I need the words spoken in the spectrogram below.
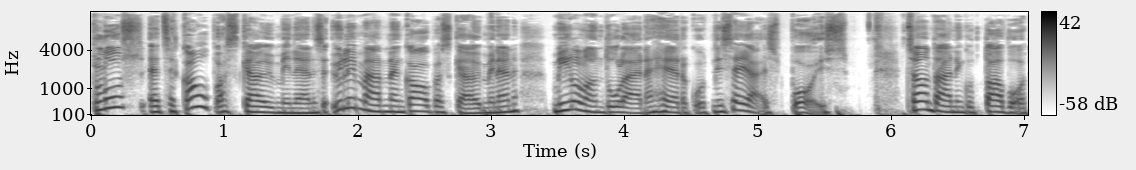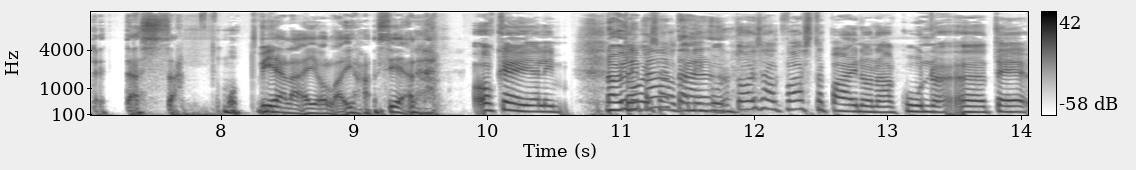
Plus, että se kaupaskäyminen, se ylimääräinen kaupaskäyminen, milloin tulee ne herkut, niin se jäisi pois. Se on tämä niinku tavoite tässä, mutta vielä ei olla ihan siellä. Okei, eli No toisaalta, niin kuin, toisaalta vastapainona, kun te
